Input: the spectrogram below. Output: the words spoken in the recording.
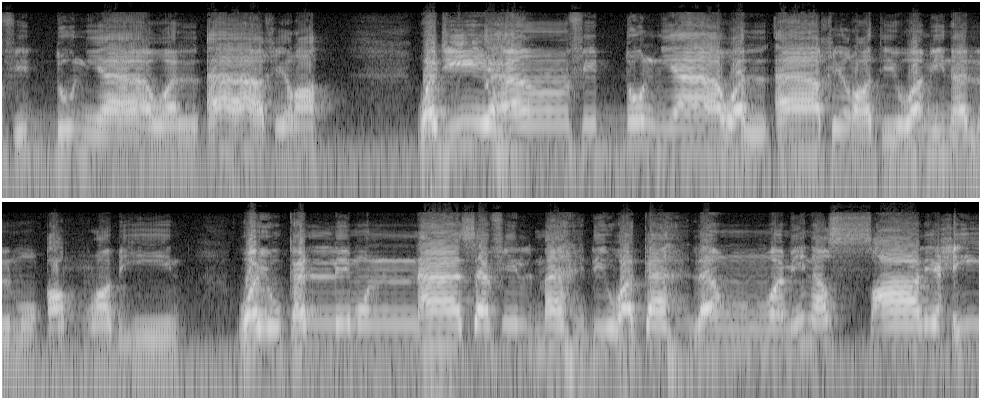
في الدنيا والآخرة. وجيها في الدنيا والآخرة ومن المقربين. ويكلم الناس في المهد وكهلا ومن الصالحين.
